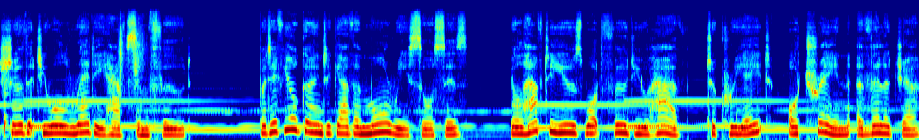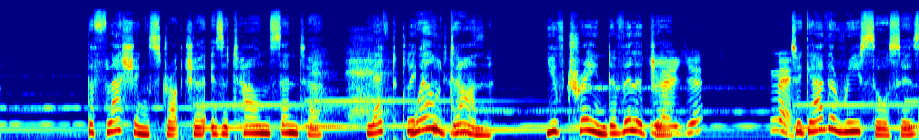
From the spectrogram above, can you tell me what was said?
show that you already have some food. But if you're going to gather more resources, you'll have to use what food you have to create or train a villager. The flashing structure is a town centre. Left click Well done. You've trained a villager. To gather resources,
